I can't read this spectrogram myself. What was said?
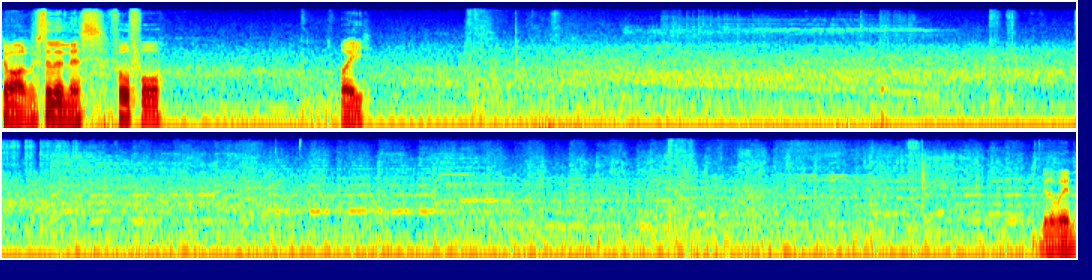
Come on, we're still in this. 4-4. Oi. Gonna win.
